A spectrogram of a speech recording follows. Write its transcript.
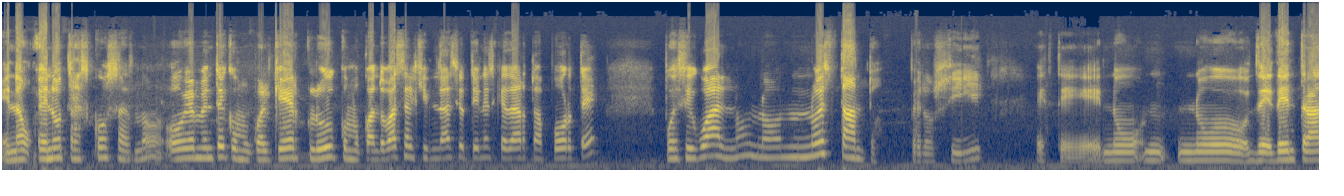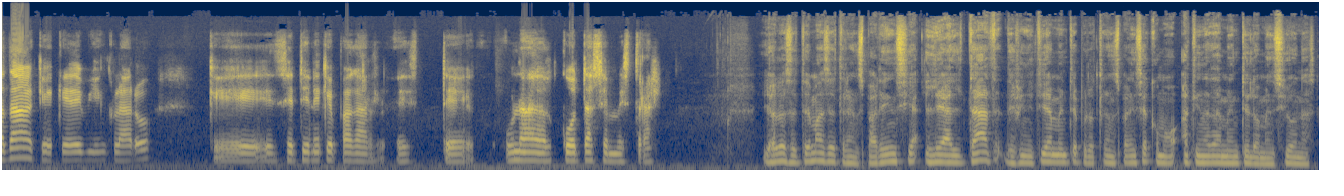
en, otras cosas, ¿no? Obviamente como cualquier club, como cuando vas al gimnasio tienes que dar tu aporte, pues igual, ¿no? No, no es tanto, pero sí, este, no, no, de, de entrada que quede bien claro que se tiene que pagar este una cuota semestral. Y hablas de temas de transparencia, lealtad definitivamente, pero transparencia como atinadamente lo mencionas.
